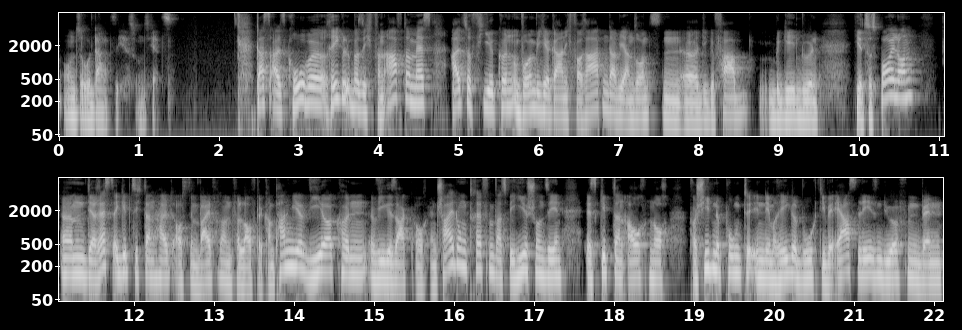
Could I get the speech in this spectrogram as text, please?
und so dankt sie es uns jetzt. Das als grobe Regelübersicht von Aftermath. Allzu viel können und wollen wir hier gar nicht verraten, da wir ansonsten äh, die Gefahr begehen würden, hier zu spoilern. Ähm, der Rest ergibt sich dann halt aus dem weiteren Verlauf der Kampagne. Wir können, wie gesagt, auch Entscheidungen treffen, was wir hier schon sehen. Es gibt dann auch noch verschiedene Punkte in dem Regelbuch, die wir erst lesen dürfen, wenn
